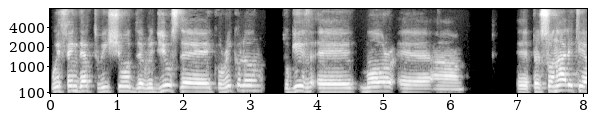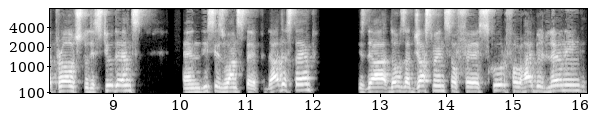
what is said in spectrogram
We think that we should reduce the curriculum to give a more um, a personality approach to the students, and this is one step. The other step is there those adjustments of uh, school for hybrid learning.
